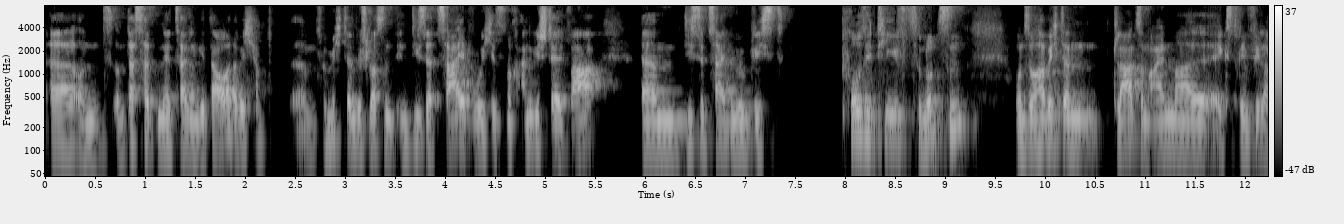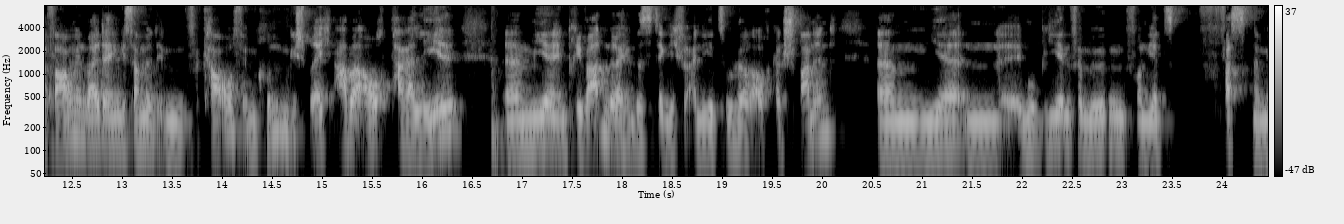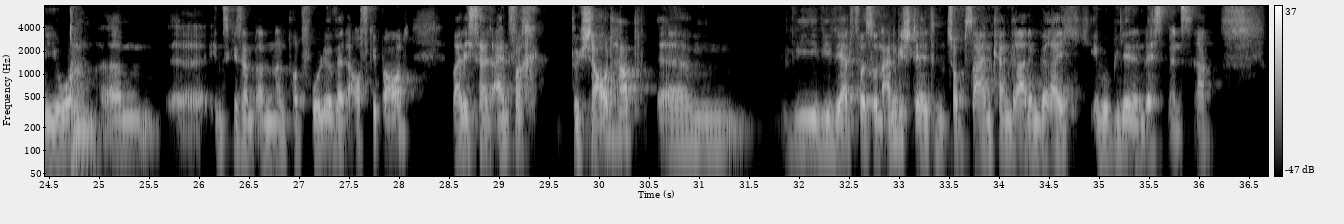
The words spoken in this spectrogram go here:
Äh, und, und das hat eine Zeit lang gedauert, aber ich habe ähm, für mich dann beschlossen, in dieser Zeit, wo ich jetzt noch angestellt war, ähm, diese Zeit möglichst positiv zu nutzen und so habe ich dann klar zum einen mal extrem viel Erfahrungen weiterhin gesammelt im Verkauf, im Kundengespräch, aber auch parallel äh, mir im privaten Bereich, und das ist, denke ich, für einige Zuhörer auch ganz spannend, ähm, mir ein Immobilienvermögen von jetzt fast eine Million ähm, äh, insgesamt an, an Portfoliowert aufgebaut, weil ich es halt einfach durchschaut habe, ähm, wie, wie wertvoll so ein Angestelltenjob sein kann, gerade im Bereich Immobilieninvestments. Ja.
